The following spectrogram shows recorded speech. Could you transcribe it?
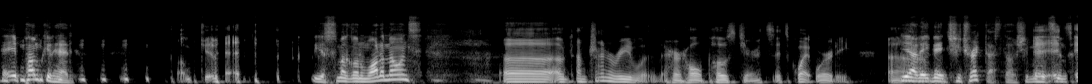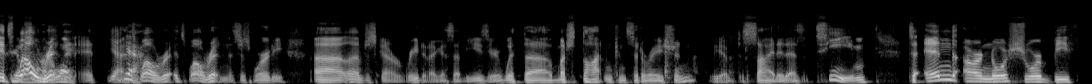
Hey, Pumpkinhead, Pumpkinhead. you smuggling watermelons? Uh, I'm, I'm trying to read her whole post here. It's it's quite wordy. Uh, yeah, they, they she tricked us though. She made it it- it's it's well written. It, yeah, Yeah. it's well it's well written. It's just wordy. Uh, I'm just gonna read it. I guess that'd be easier. With uh, much thought and consideration, we have decided as a team to end our North Shore beef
